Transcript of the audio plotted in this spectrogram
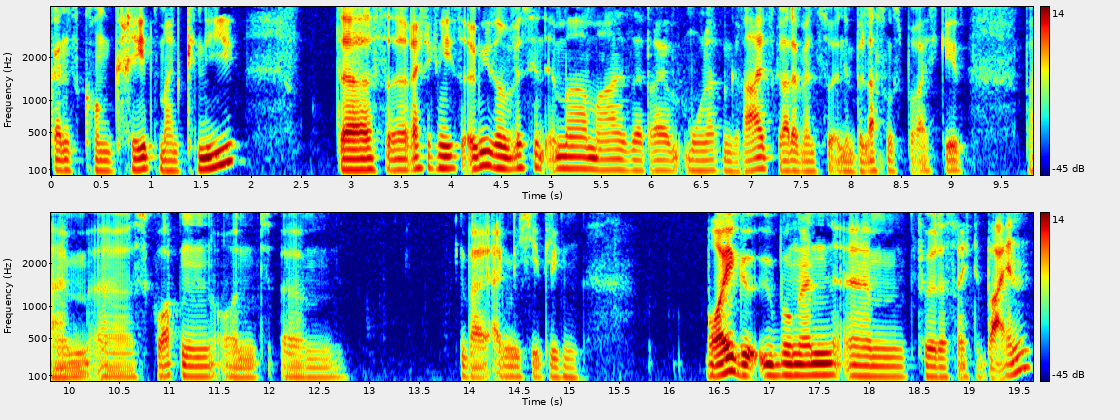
ganz konkret mein Knie. Das äh, rechte Knie ist irgendwie so ein bisschen immer mal seit drei Monaten gereizt, gerade wenn es so in den Belastungsbereich geht, beim äh, Squatten und ähm, bei eigentlich jeglichen Beugeübungen ähm, für das rechte Bein.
